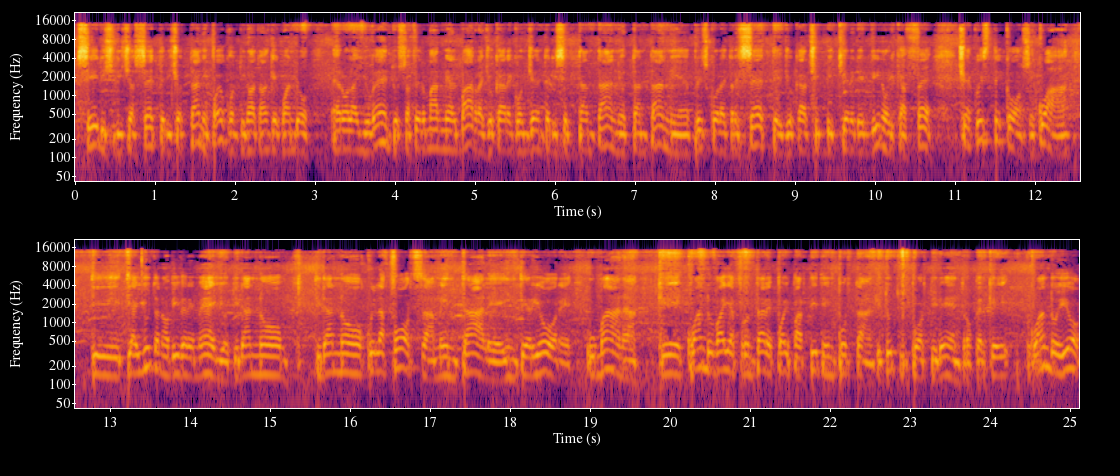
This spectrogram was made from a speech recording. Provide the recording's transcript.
16, 17, 18 anni, poi ho continuato anche quando ero alla Juventus a fermarmi al bar a giocare con gente di 70 anni, 80 anni, a Priscola 3-7, giocarci il bicchiere del vino, il caffè, cioè queste cose qua ti, ti aiutano a vivere meglio, ti danno, ti danno quella forza mentale, interiore, umana che quando vai a affrontare poi partite importanti tu ti porti dentro, perché quando io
